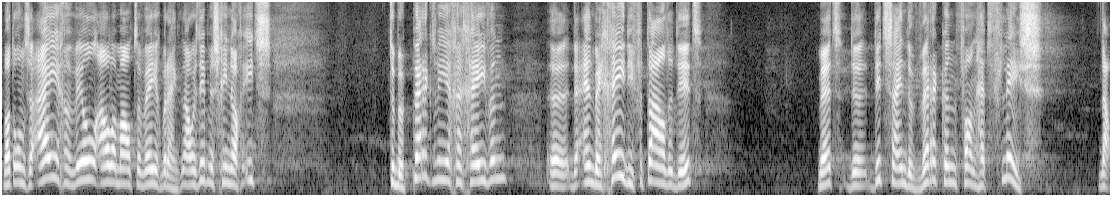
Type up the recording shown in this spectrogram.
Wat onze eigen wil allemaal teweeg brengt. Nou is dit misschien nog iets te beperkt weergegeven. Uh, de NBG die vertaalde dit met de, dit zijn de werken van het vlees. Nou,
